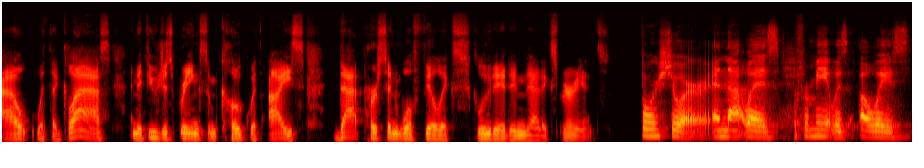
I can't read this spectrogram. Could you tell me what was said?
out with a glass, and if you just bring some Coke with ice, that person will feel excluded in that experience. For sure. And that was, for me, it was always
